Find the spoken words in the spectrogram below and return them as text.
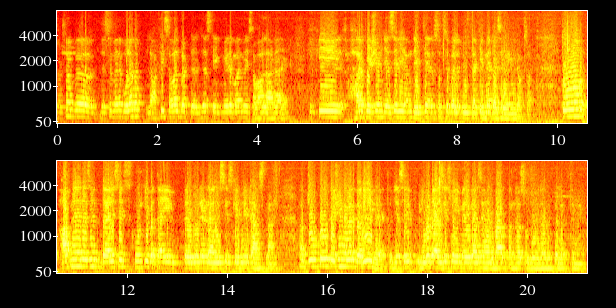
डॉक्टर साहब, जैसे मैंने बोला था आखिरी सवाल बट जस्ट एक मेरे मन में सवाल आ रहा है, क्योंकि हर पेशेंट जैसे भी हम देखते हैं तो सबसे पहले पूछता है, कितने पैसे लगेंगे डॉक्टर साहब? तो आपने जैसे डायलिसिस खून की बताई पेट्रोलियम डायलिसिस किडनी ट्रांसप्लांट अब जो कोई पेशेंट अगर गरीब है तो जैसे हीमोडायलिसिस में मेरे ख्याल से हर बार पंद्रह सौ दो हज़ार रुपये लगते हैं।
